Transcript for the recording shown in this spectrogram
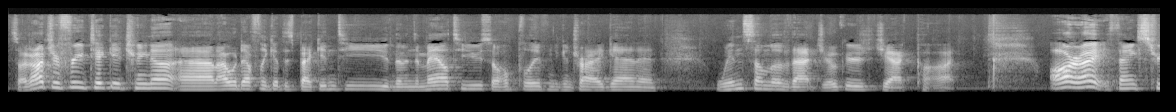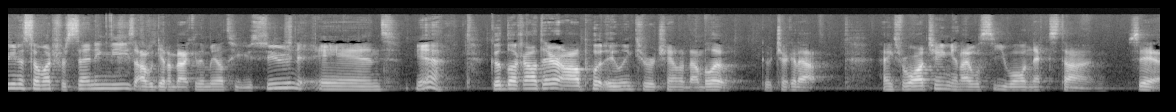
So I got your free ticket, Trina, and I will definitely get this back into you, in the mail to you. So hopefully you can try again and win some of that Joker's jackpot. All right, thanks Trina so much for sending these. I will get them back in the mail to you soon, and yeah, good luck out there. I'll put a link to her channel down below. Go check it out. Thanks for watching, and I will see you all next time. See ya.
